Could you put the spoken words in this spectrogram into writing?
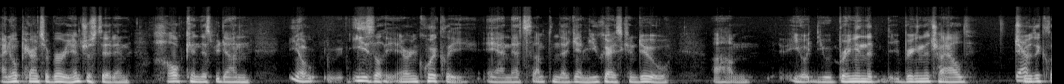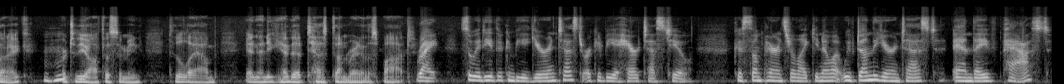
I know parents are very interested in how can this be done, you know, easily and quickly, and that's something that again you guys can do. Um, you you bring in the you bring in the child to yep. the clinic mm-hmm. or to the office, I mean, to the lab, and then you can have that test done right on the spot. Right. So it either can be a urine test or it could be a hair test too. Because some parents are like, you know what, we've done the urine test and they've passed,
